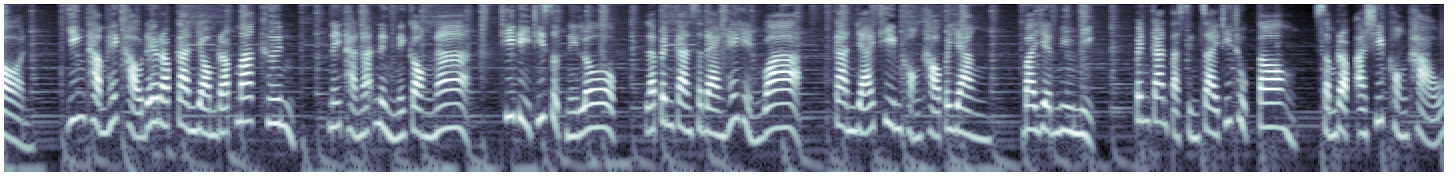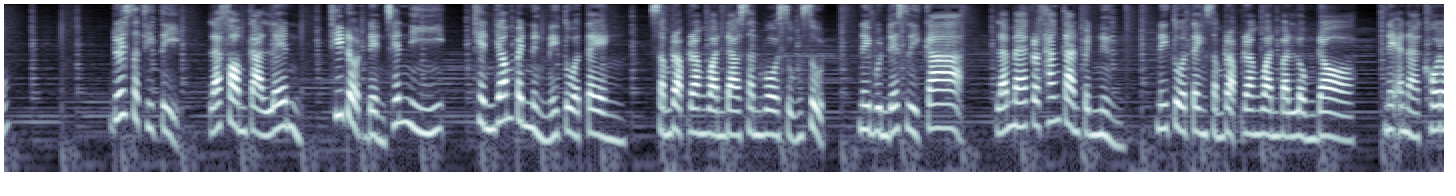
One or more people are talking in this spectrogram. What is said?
ก่อน ยิ่งทำให้เขาได้รับการยอมรับมากขึ้น ในฐานะหนึ่งในกองหน้าที่ดีที่สุดในโลก และเป็นการแสดงให้เห็นว่า การย้ายทีมของเขาไปยังไบเยิร์นมิวนิก เป็นการตัดสินใจที่ถูกต้องสำหรับอาชีพของเขา ด้วยสถิติและฟอร์มการเล่นที่โดดเด่นเช่นนี้ เคนย่อมเป็นหนึ่งในตัวเต็งสำหรับรางวัลดาวซันโวสูงสุด ในบุนเดสลีกาและแม้กระทั่งการเป็นหนึ่ง ในตัวเต็งสำหรับรางวัลบัลลงดอ ในอนาคต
